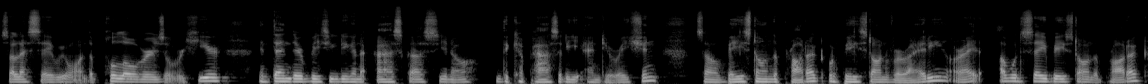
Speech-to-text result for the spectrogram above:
So let's say we want the pullovers over here and then they're basically gonna ask us you know the capacity and duration. So based on the product or based on variety all right i would say based on the product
